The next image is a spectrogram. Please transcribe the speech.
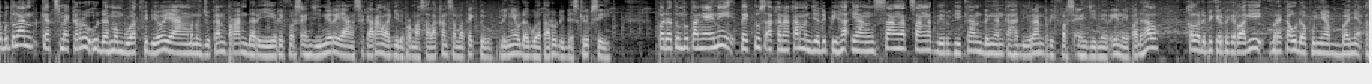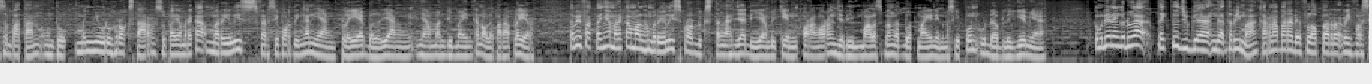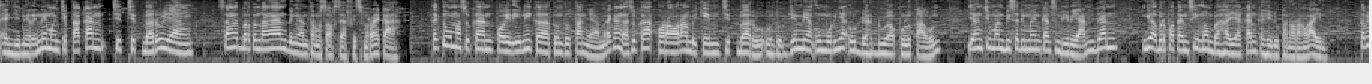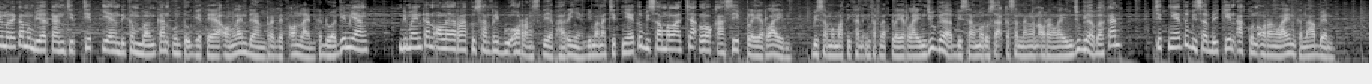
Kebetulan Catsmakeru udah membuat video yang menunjukkan peran dari reverse engineer yang sekarang lagi dipermasalahkan sama Take-Two. Linknya udah gua taruh di deskripsi. Pada tuntutannya ini, Take-Two seakan-akan menjadi pihak yang sangat-sangat dirugikan dengan kehadiran reverse engineer ini. Padahal kalau dipikir-pikir lagi, mereka udah punya banyak kesempatan untuk menyuruh Rockstar supaya mereka merilis versi portingan yang playable, yang nyaman dimainkan oleh para player. Tapi faktanya mereka malah merilis produk setengah jadi yang bikin orang-orang jadi males banget buat mainin meskipun udah beli gamenya. Kemudian yang kedua, Take-Two juga nggak terima karena para developer reverse engineer ini menciptakan cheat-cheat baru yang sangat bertentangan dengan terms of service mereka. Take-Two memasukkan poin ini ke tuntutannya. Mereka nggak suka orang-orang bikin cheat baru untuk game yang umurnya udah 20 tahun, yang cuman bisa dimainkan sendirian dan nggak berpotensi membahayakan kehidupan orang lain. Tapi mereka membiarkan cheat-cheat yang dikembangkan untuk GTA Online dan Red Dead Online, kedua game yang dimainkan oleh ratusan ribu orang setiap harinya, di mana cheatnya itu bisa melacak lokasi player lain, bisa mematikan internet player lain juga, bisa merusak kesenangan orang lain juga, bahkan cheatnya itu bisa bikin akun orang lain kena ban.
